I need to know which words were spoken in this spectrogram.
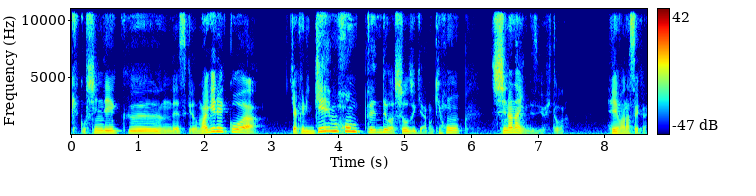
結構死んでいくんですけど、紛れ子は逆にゲーム本編では正直あの基本死なないんですよ、人が。平和な世界。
